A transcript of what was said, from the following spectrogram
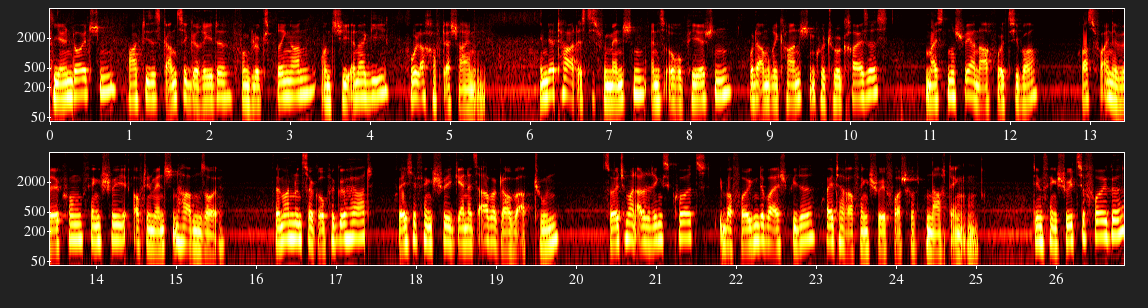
Vielen Deutschen mag dieses ganze Gerede von Glücksbringern und Ski-Energie wohl lachhaft erscheinen. In der Tat ist es für Menschen eines europäischen oder amerikanischen Kulturkreises meist nur schwer nachvollziehbar, was für eine Wirkung Feng Shui auf den Menschen haben soll. Wenn man nun zur Gruppe gehört, welche Feng Shui gerne als Aberglaube abtun, sollte man allerdings kurz über folgende Beispiele weiterer Feng Shui-Vorschriften nachdenken. Dem Feng Shui zufolge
